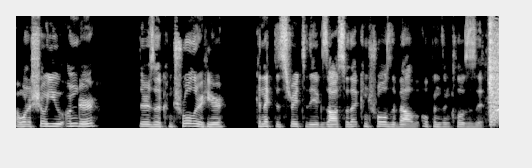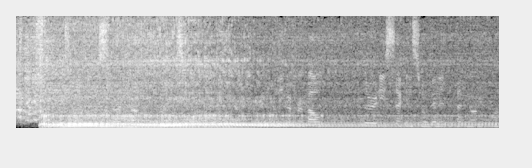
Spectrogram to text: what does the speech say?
I want to show you under, there's a controller here connected straight to the exhaust, so that controls the valve, opens and closes it. for about 30 seconds to a minute depending on what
